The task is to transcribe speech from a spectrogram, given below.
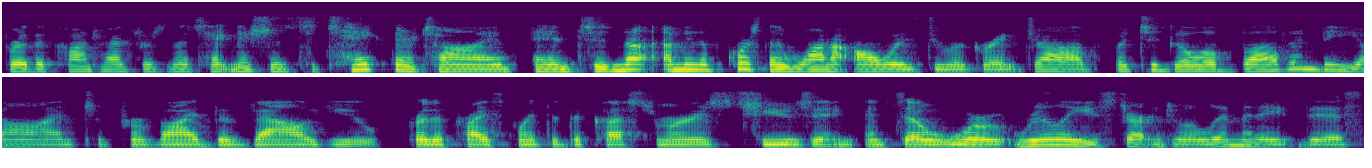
for the contractors and the technicians to take their time and to not, I mean, of course, they want to always do a great job, but to go above and beyond to provide the value for the price point that the customer is choosing. And so we're really starting to eliminate this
